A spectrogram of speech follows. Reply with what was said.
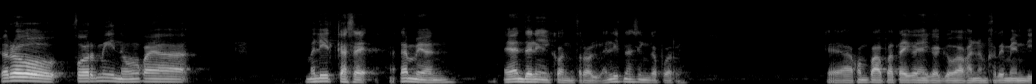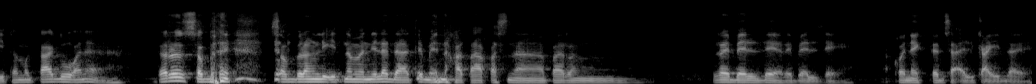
Pero for me no, kaya Maliit kasi. Alam mo yun? Ayan, daling i-control. Ang liit ng Singapore. Eh. Kaya kung papatay ka niya, gagawa ka ng krimen dito, magtago ka na. Pero sobrang, sobrang liit naman nila dati. May nakatakas na parang rebelde, rebelde. Connected sa Al-Qaeda eh.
